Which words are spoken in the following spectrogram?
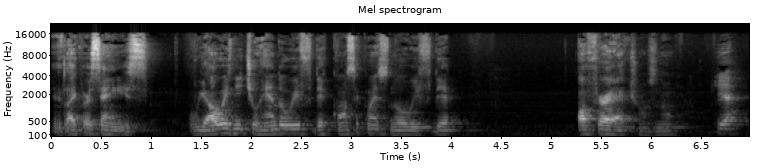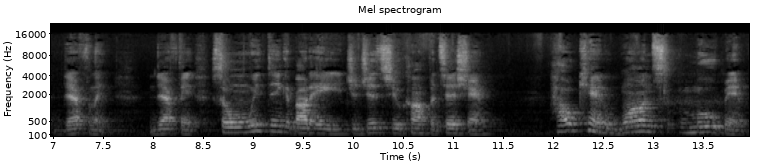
Like we're saying, is we always need to handle with the consequence, no, with the of your actions, no. Yeah, definitely. Definitely. So when we think about a jiu-jitsu competition, how can one movement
